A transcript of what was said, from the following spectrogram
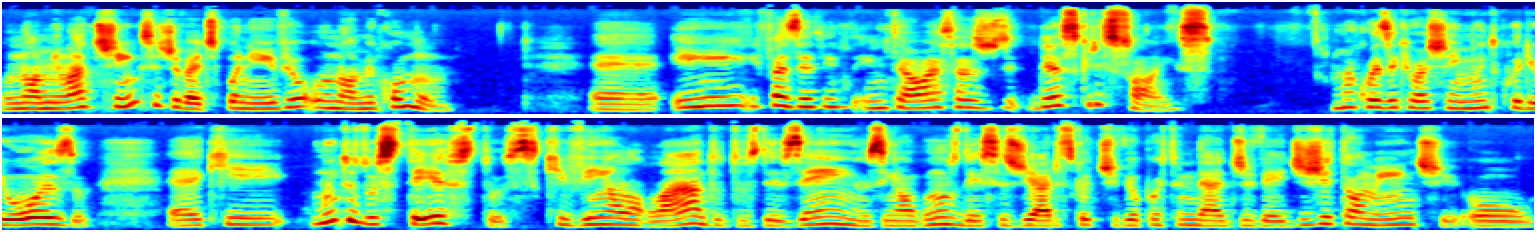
o nome em latim, se estiver disponível, o nome comum. É, e fazer então essas descrições. Uma coisa que eu achei muito curioso é que muitos dos textos que vinham ao lado dos desenhos, em alguns desses diários que eu tive a oportunidade de ver digitalmente ou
